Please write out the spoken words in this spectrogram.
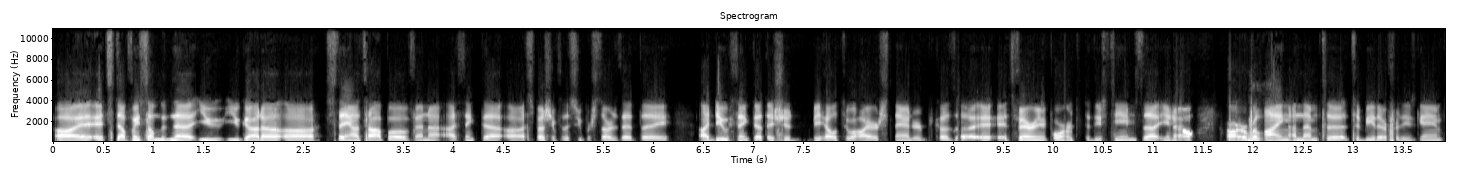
uh, it's definitely something that you you gotta uh, stay on top of, and I, I think that uh, especially for the superstars that they. I do think that they should be held to a higher standard because uh, it, it's very important to these teams that you know are relying on them to to be there for these games.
